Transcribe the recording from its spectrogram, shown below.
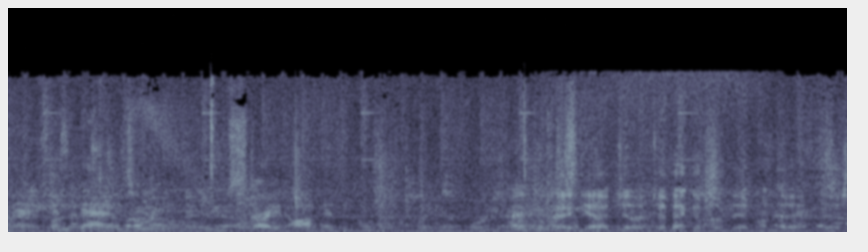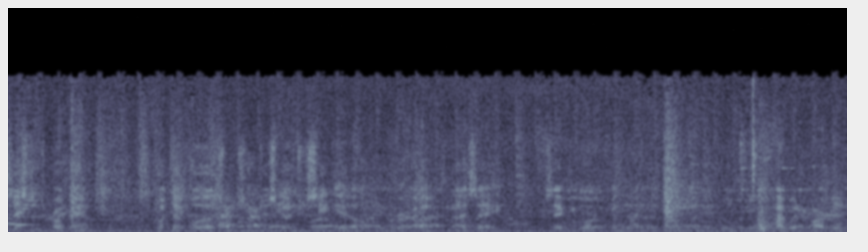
went from that to, you started off as an owner Okay, yeah, to, to back up a little bit on the, the assistance program, what that was, was you just got your CDL or uh, Class A. Say if you work for the uh, highway department,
